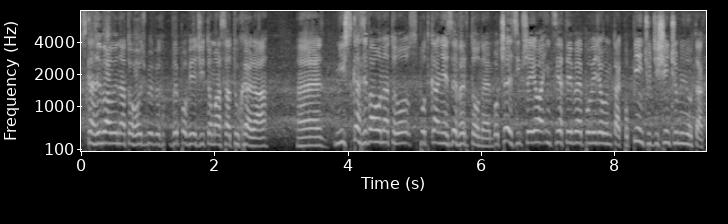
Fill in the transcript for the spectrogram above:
wskazywały na to choćby wypowiedzi Tomasa Tuchela. E, niż wskazywało na to spotkanie z Evertonem, bo Chelsea przejęła inicjatywę, powiedziałbym tak, po 5-10 minutach,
